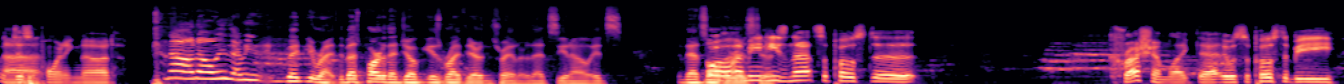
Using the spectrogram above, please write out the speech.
A Uh, disappointing nod. No, no. I mean, but you're right. The best part of that joke is right there in the trailer. That's you know, it's that's all Well, I mean, to it. he's not supposed to crush him like that. It was supposed to be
